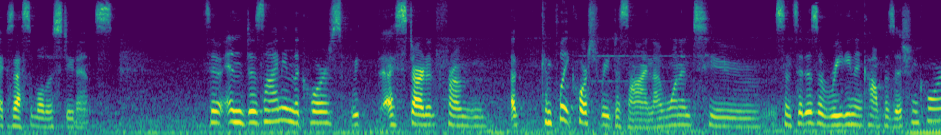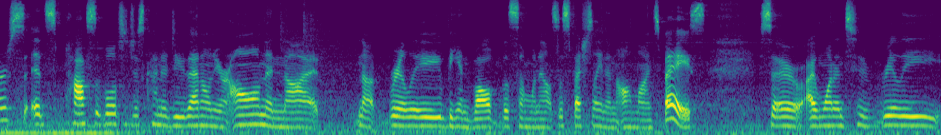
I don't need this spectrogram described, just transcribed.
accessible to students. So in designing the course, we, I started from a complete course redesign. I wanted to, since it is a reading and composition course, it's possible to just kind of do that on your own and not, not really be involved with someone else, especially in an online space. So I wanted to really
